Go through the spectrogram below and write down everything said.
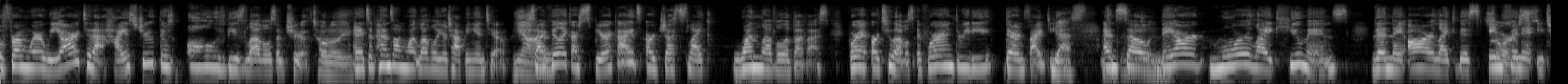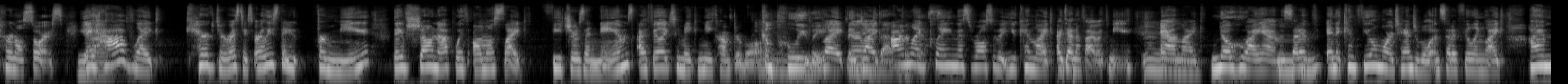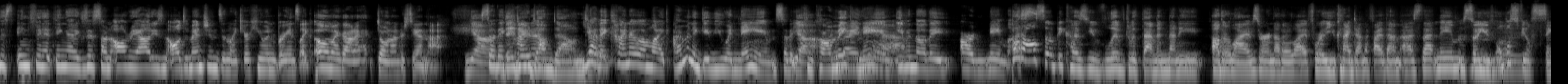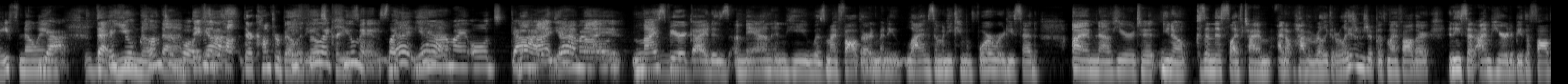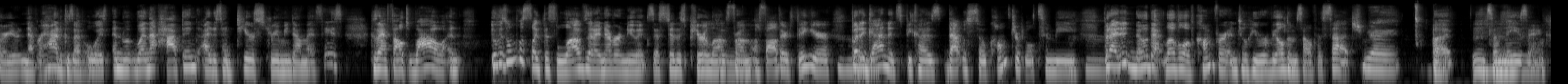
from where we are to that highest truth, there's all of these levels of truth. totally And it depends on what level you're tapping into. yeah So I feel like our spirit guides are just like one level above us. We're or two levels. If we're in 3D, they're in 5D. Yes. And so they are more like humans than they are like this Source. infinite eternal source. Yeah. They have like characteristics, or at least they for me, they've shown up with almost like features and names. I feel like to make me comfortable. Completely. like They they're do like I'm like playing this role so that you can like identify with me Mm. and like know who I am instead of and it can feel more tangible instead of feeling like I am this infinite thing that exists on all realities and all dimensions and like your human brain's like oh my god I don't understand that yeah so they, They, do kinda- dumb down. yeah they kind of I'm like I'm gonna give you a name so that Yeah, you can call me make- by a name yeah. even though they are nameless But also because you've lived with them in many other lives or another life where you can identify them as that name. So you Mhm. almost feel safe knowing yeah that They you feel know them. They feel yeah. com- their comfortability they feel is like crazy. humans like yeah, yeah. you're my old dad Well, my, yeah, my, my old- my Mhm. spirit guide is a man, and he was my father in many lives. And when he came forward, he said, "I am now here to, you know, because in this lifetime I don't have a really good relationship with my father." And he said, "I'm here to be the father you never had because I've always." And when that happened, I just had tears streaming down my face because I felt wow, and it was almost like this love that I never knew existed, this pure love Mhm. from a fathered figure. But Mhm. again, it's because that was so comfortable to me. Mhm. But I didn't know that level of comfort until he revealed himself as such. right But it's Mhm. amazing.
